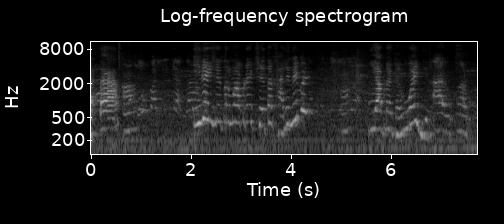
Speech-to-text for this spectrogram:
હતા ઈ રે આપણે ખેતર ખાલી નહીં પડ્યું ઈ આપણે ઘર હોય ગયા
